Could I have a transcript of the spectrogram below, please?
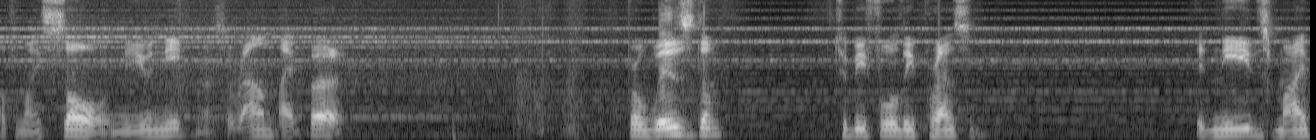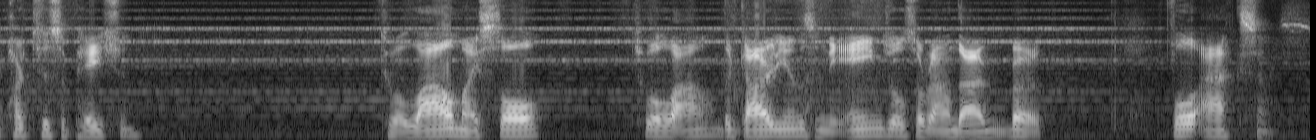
of my soul and the uniqueness around my birth. For wisdom to be fully present, it needs my participation to allow my soul to allow the guardians and the angels around our birth full access.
